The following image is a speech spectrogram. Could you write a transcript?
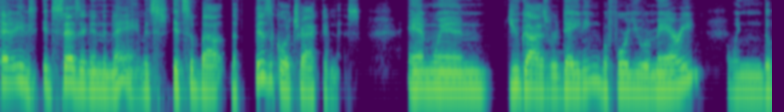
I mean, it says it in the name. It's it's about the physical attractiveness. And when you guys were dating before you were married, when the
